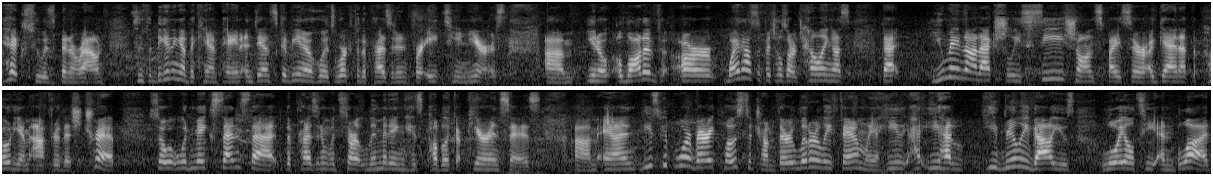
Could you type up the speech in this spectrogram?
Hicks, who has been around since the beginning of the campaign, and Dan Scavino, who has worked for the president for 18 years. Um, you know, a lot of our White House officials are telling us that you may not actually see Sean Spicer again at the podium after this trip. So it would make sense that the president would start limiting his public appearances. Um, and these people were very close to Trump. They're literally family. He, he, had, he really values loyalty and blood.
